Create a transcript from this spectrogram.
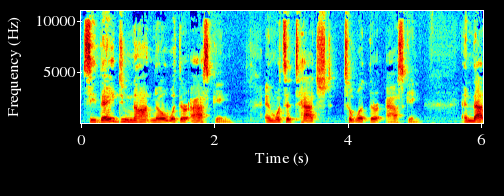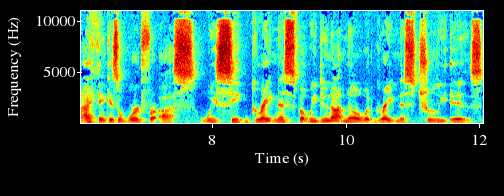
See, they do not know what they're asking and what's attached to what they're asking. And that I think is a word for us. We seek greatness, but we do not know what greatness truly is.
